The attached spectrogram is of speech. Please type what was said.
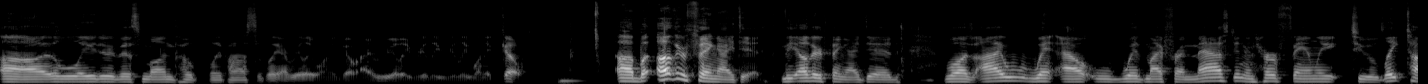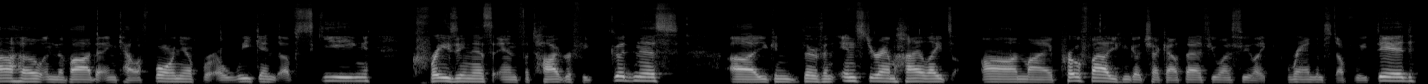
Uh, later this month, hopefully, possibly. I really want to go. I really, really, really want to go. Uh, but other thing I did, the other thing I did was I went out with my friend Masden and her family to Lake Tahoe in Nevada and California for a weekend of skiing, craziness, and photography goodness. Uh, you can there's an Instagram highlights on my profile. You can go check out that if you want to see like random stuff we did.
